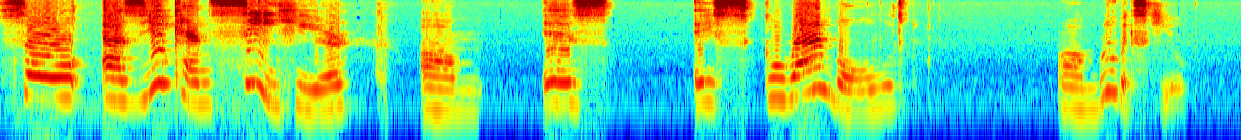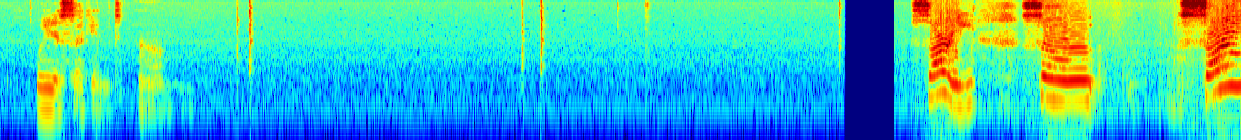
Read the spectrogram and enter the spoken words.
So as you can see here, um, is a scrambled um, Rubik's Cube. Wait a second. Um, sorry. So, sorry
